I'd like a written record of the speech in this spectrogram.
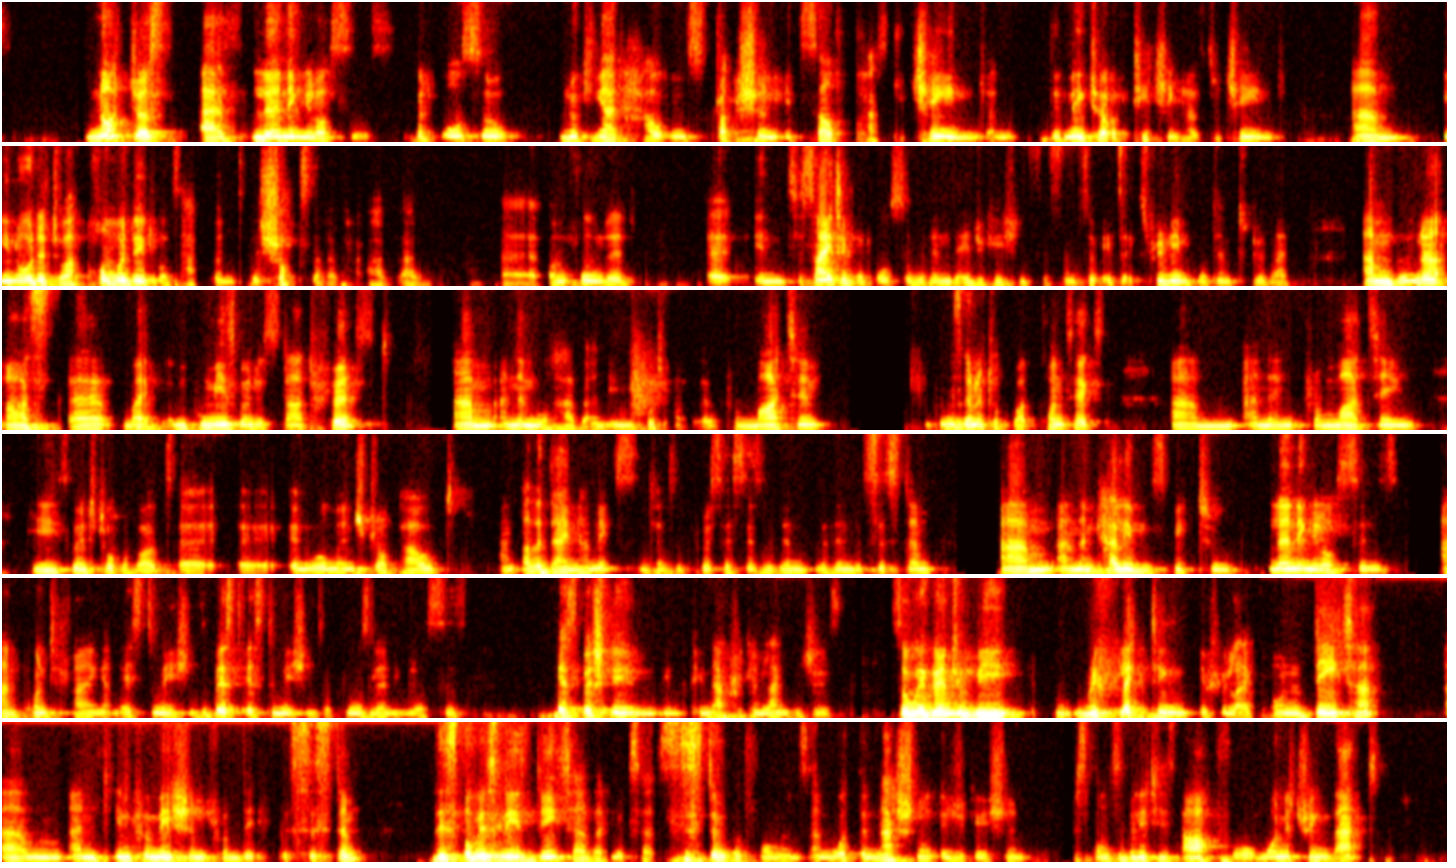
Not just as learning losses, but also looking at how instruction itself has to change and the nature of teaching has to change um, in order to accommodate what's happened, the shocks that have, have, have uh, unfolded uh, in society, but also within the education system. So it's extremely important to do that. I'm going to ask, uh, my Mpumi is going to start first, um, and then we'll have an input uh, from Martin. Is going to talk about context, um, and then from Martin, he's going to talk about uh, uh, enrollment, dropout, and other dynamics in terms of processes within, within the system. Um, and then Callie will speak to learning losses and quantifying and estimations, the best estimations of those learning losses, especially in, in, in African languages. So we're going to be reflecting, if you like, on data um, and information from the, the system. This obviously is data that looks at system performance and what the national education responsibilities are for monitoring that.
